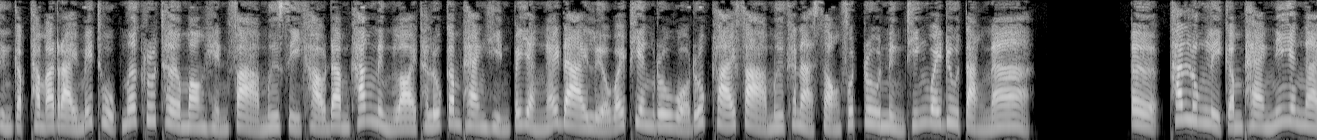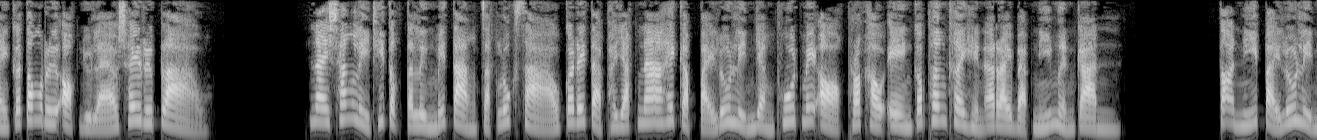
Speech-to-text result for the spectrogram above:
ถึงกับทำอะไรไม่ถูกเมื่อครู่เธอมองเห็นฝ่ามือสีขาวดำข้างหนึ่งลอยทะลุกำแพงหินไปอย่างง่ายดายเหลือไว้เพียงรูโหว่รูปคล้ายฝ่ามือขนาดสองฟุตรูหนึ่งทิ้งไว้ดูต่างหน้า เออ ท่านลุงหลี่กำแพงนี่ยังไงก็ต้องรื้อออกอยู่แล้วใช่หรือเปล่านายช่างหลี่ที่ตกตะลึงไม่ต่างจากลูกสาวก็ได้แต่พยักหน้าให้กับไปลู่หลินอย่างพูดไม่ออก เพราะเขาเองก็เพิ่งเคยเห็นอะไรแบบนี้เหมือนกัน ตอนนี้ไปลู่หลิน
